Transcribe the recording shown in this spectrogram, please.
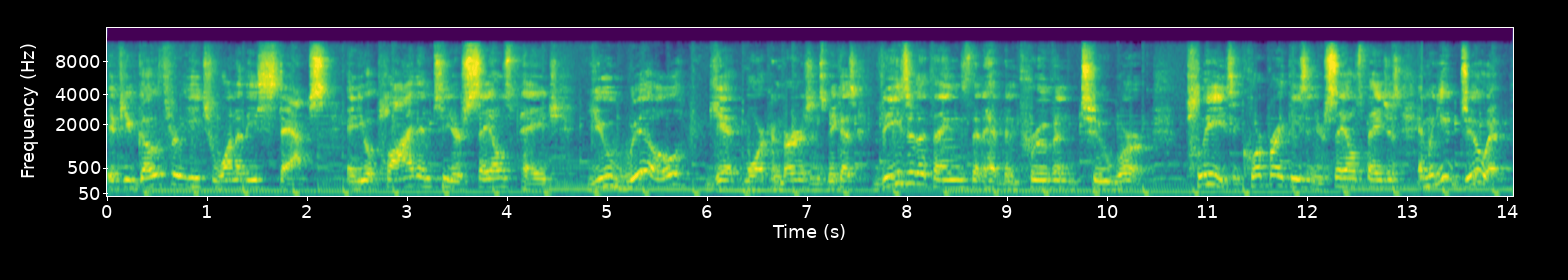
If you go through each one of these steps and you apply them to your sales page you will get more conversions because these are the things that have been proven to work please incorporate these in your sales pages. And when you do it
